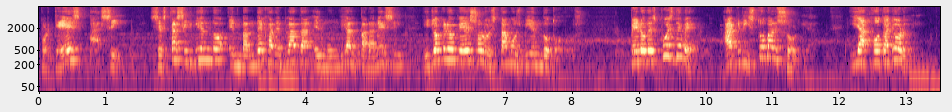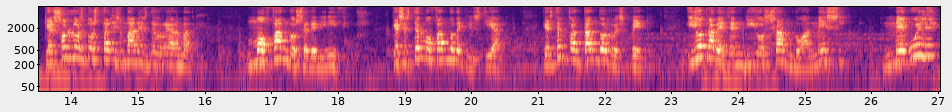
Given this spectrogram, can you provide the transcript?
porque es así. Se está sirviendo en bandeja de plata el Mundial para Messi y yo creo que eso lo estamos viendo todos. Pero después de ver a Cristóbal Soria y a J. Jordi, que son los dos talismanes del Real Madrid, mofándose de Vinicius, que se estén mofando de Cristiano, que estén faltando el respeto, y otra vez endiosando a Messi, me huele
